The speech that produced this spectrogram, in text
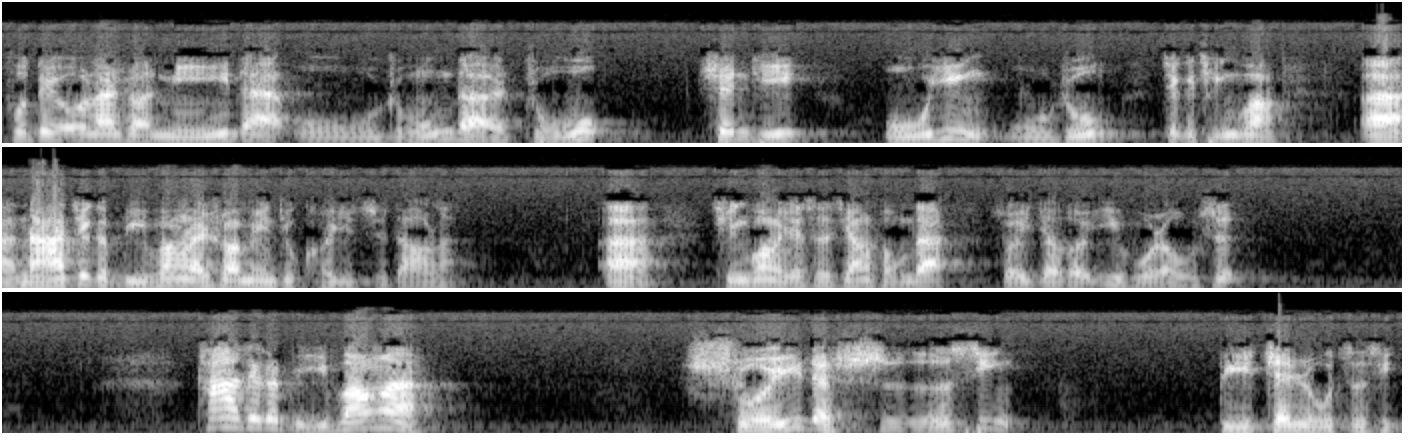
佛对欧兰说：“你的五重的浊身体五硬五浊这个情况啊，拿这个比方来说明就可以知道了啊，情况也是相同的，所以叫做一佛如是。他这个比方啊，水的实性比真如自性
